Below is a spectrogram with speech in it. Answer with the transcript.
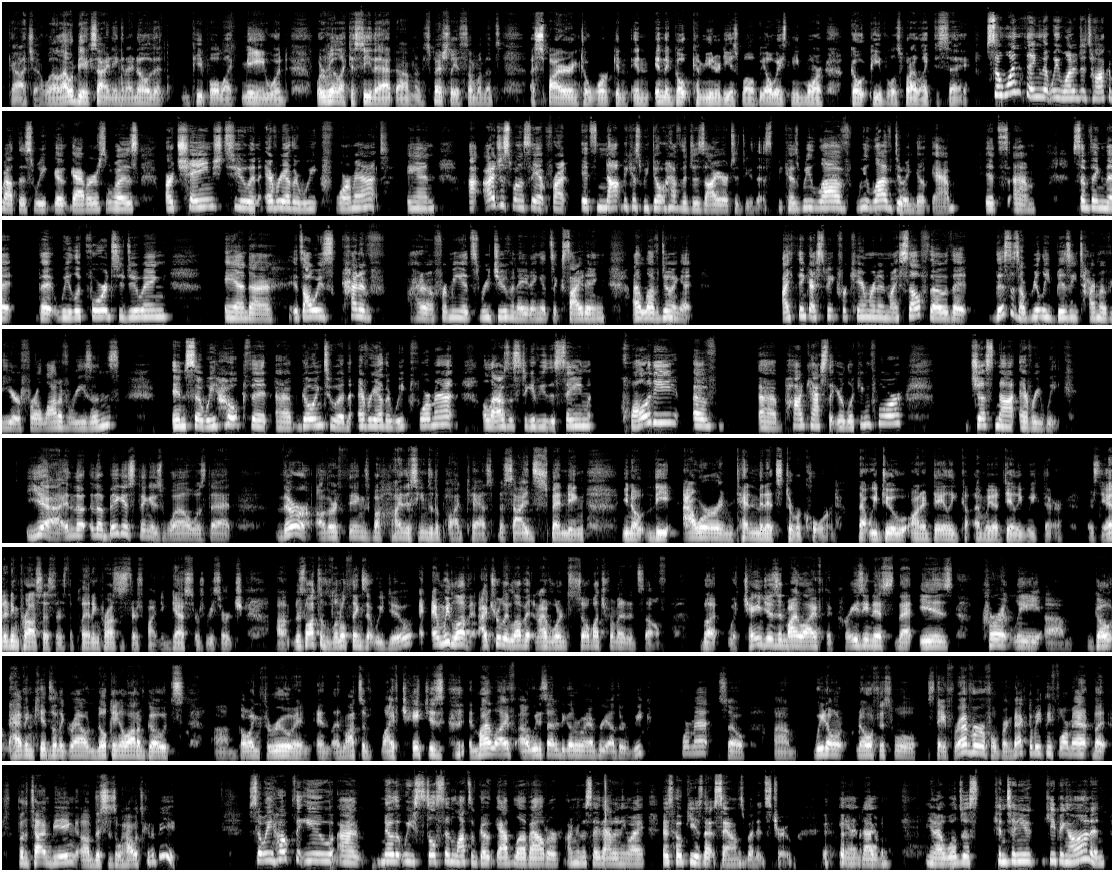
Gotcha. Well, that would be exciting, and I know that people like me would would really like to see that, um, and especially as someone that's aspiring to work in, in in the goat community as well. We always need more goat people, is what I like to say. So one thing that we wanted to talk about this week, Goat Gabbers, was our change to an every other week format. And I, I just want to say up front, it's not because we don't have the desire to do this, because we love we love doing Goat Gab. It's um, something that that we look forward to doing, and uh, it's always kind of I don't know. For me, it's rejuvenating. It's exciting. I love doing it. I think I speak for Cameron and myself, though, that this is a really busy time of year for a lot of reasons. And so we hope that uh, going to an every other week format allows us to give you the same quality of uh, podcast that you're looking for, just not every week. Yeah, and the the biggest thing as well was that there are other things behind the scenes of the podcast besides spending, you know, the hour and 10 minutes to record that we do on a daily and we a daily week there. There's the editing process, there's the planning process, there's finding guests, there's research. Um, there's lots of little things that we do, and we love it. I truly love it, and I've learned so much from it itself. But with changes in my life, the craziness that is currently um, goat having kids on the ground, milking a lot of goats, um, going through and, and and lots of life changes in my life. Uh, we decided to go to every other week format. So um, we don't know if this will stay forever, if we'll bring back the weekly format, but for the time being, um, this is how it's going to be. So we hope that you uh, know that we still send lots of goat gab love out, or I'm going to say that anyway, as hokey as that sounds, but it's true. And um, you know, we'll just continue keeping on and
